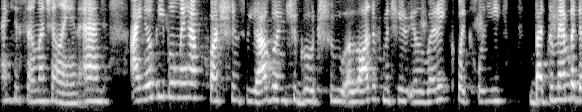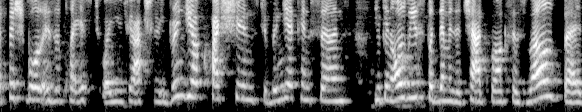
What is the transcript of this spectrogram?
Thank you so much, Elaine. And I know people may have questions. We are going to go through a lot of material very quickly. But remember, the fishbowl is a place for you to actually bring your questions, to bring your concerns. You can always put them in the chat box as well, but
